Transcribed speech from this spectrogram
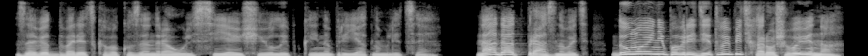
— зовет дворецкого кузен Рауль с сияющей улыбкой на приятном лице. «Надо отпраздновать. Думаю, не повредит выпить хорошего вина».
